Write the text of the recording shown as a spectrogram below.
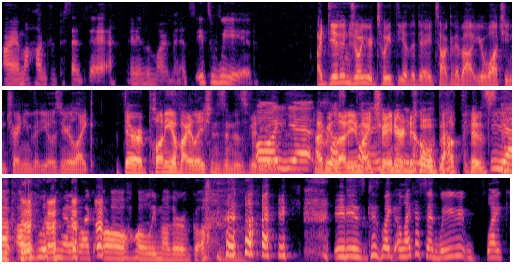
I am 100% there and in the moment. It's it's weird. I did enjoy your tweet the other day talking about you're watching training videos and you're like, there are plenty of violations in this video. Oh yeah. I'd be letting my trainer know about this. yeah, I was looking at it like, oh, holy mother of God! like, it is because, like, like I said, we like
